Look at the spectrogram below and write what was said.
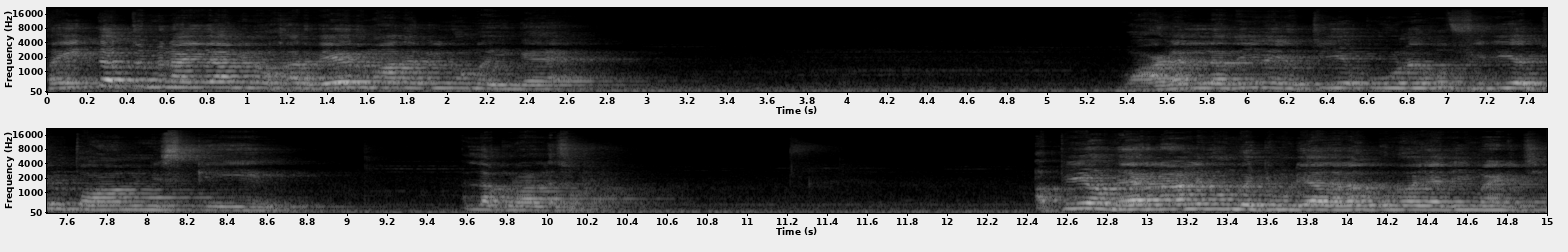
சைத்தத்துமின் ஐயாமின் உகர் வேறு மாதங்களில் நோம்பு வைங்க. வழல்லதீன யுத்திய கூணவு ஃபிதியத்தும் தாம் மிஸ்கீன். அல்ல குரானில் சொல்கிறான் அப்பயும் வேறு நாளில் நோன்பு வைக்க முடியாத அளவுக்கு நோய் அதிகமாகிடுச்சு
